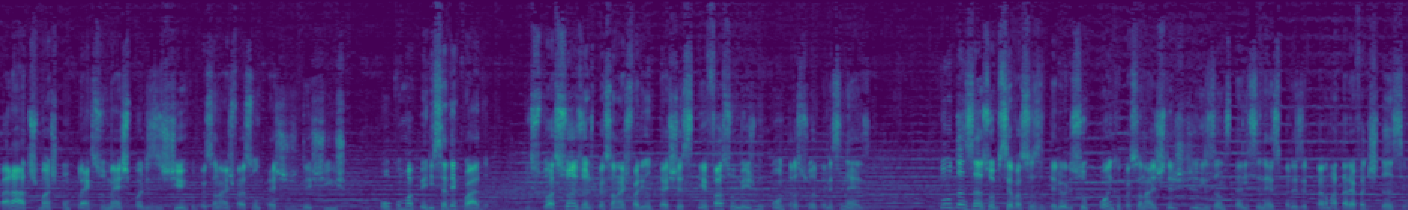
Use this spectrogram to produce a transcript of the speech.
Para atos mais complexos, o mestre pode exigir que o personagem faça um teste de DX ou com uma perícia adequada. Em situações onde o personagem faria um teste ST, faça o mesmo contra a sua telecinese. Todas as observações anteriores supõem que o personagem esteja utilizando telecinese para executar uma tarefa à distância.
